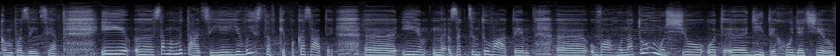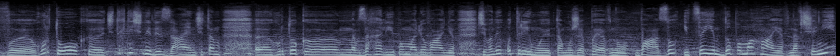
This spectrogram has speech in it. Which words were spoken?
композиція. І е, саме мета цієї виставки показати е, і заакцентувати е, увагу на тому, що от діти, ходячи в гурток, чи технічний дизайн, чи там гурток взагалі по малюванню, що вони отримують там уже певну базу, і це їм допомагає в навчанні,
